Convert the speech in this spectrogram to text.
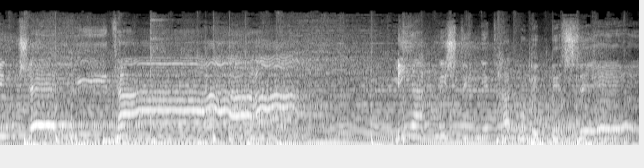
sinċerità Miak nishtin nitħaku li bizzej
